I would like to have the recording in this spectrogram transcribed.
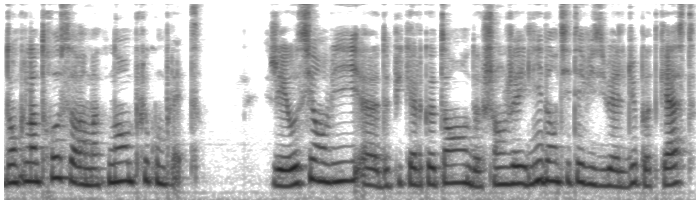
Donc l'intro sera maintenant plus complète. J'ai aussi envie euh, depuis quelque temps de changer l'identité visuelle du podcast,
